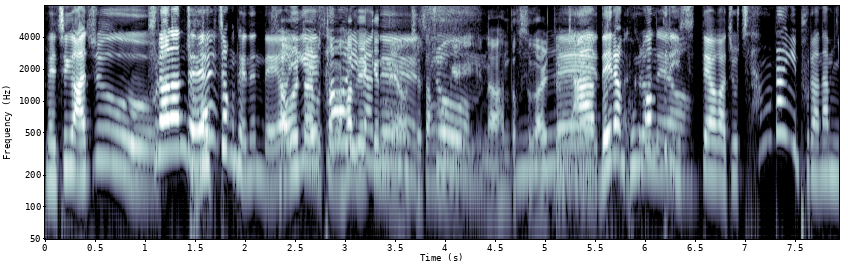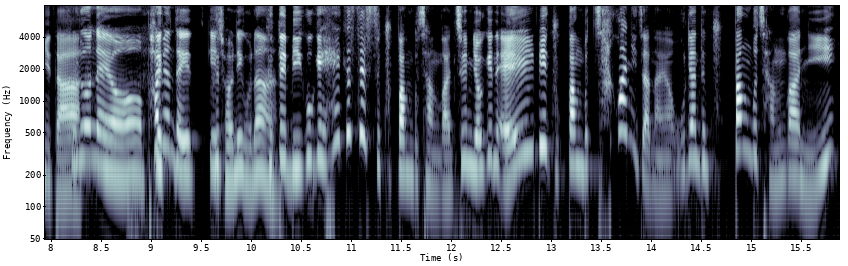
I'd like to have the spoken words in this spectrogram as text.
네 지금 아주 불안한데. 좀 걱정되는데요. 4월 이게 달부터 4월이면은 합의했겠네요. 좀 최상목이나 한덕수가 할 네, 때. 아, 내랑 아, 공범들이 그러네요. 있을 때여가지고 상당히 불안합니다. 그러네요. 파면되기 그- 전이구나. 그때 미국의 헤그세스 국방부 장관, 지금 여기는 LB 국방부 차관이잖아요. 우리한테는 국방부 장관이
